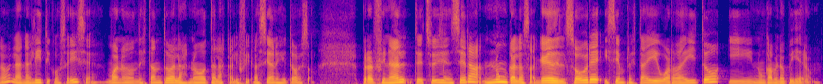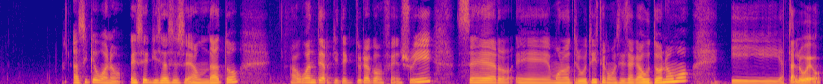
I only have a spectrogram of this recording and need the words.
¿No? El analítico se dice. Bueno, donde están todas las notas, las calificaciones y todo eso. Pero al final, te soy sincera, nunca lo saqué del sobre y siempre está ahí guardadito y nunca me lo pidieron. Así que bueno, ese quizás sea un dato aguante arquitectura con Feng Shui, ser eh, monotributista, como se dice acá, autónomo, y hasta luego.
